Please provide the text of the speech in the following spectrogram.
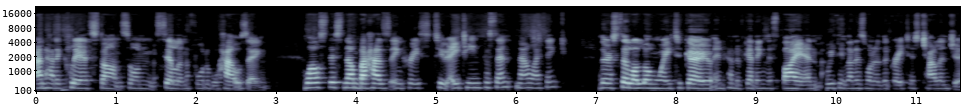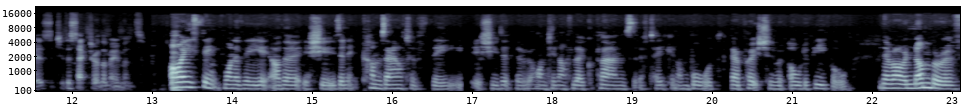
and had a clear stance on CIL and affordable housing. Whilst this number has increased to 18% now, I think, there's still a long way to go in kind of getting this buy in. We think that is one of the greatest challenges to the sector at the moment. I think one of the other issues, and it comes out of the issue that there aren't enough local plans that have taken on board their approach to older people. There are a number of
